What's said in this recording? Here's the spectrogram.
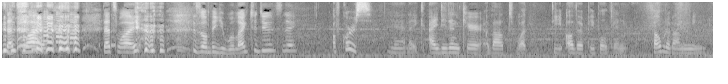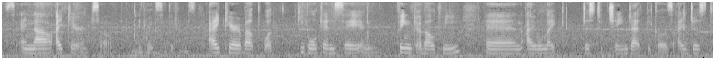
that's why. that's why. Is it something you would like to do today? Of course. Yeah, like I didn't care about what the other people can thought about me and now I care so it makes a difference. I care about what people can say and think about me and I would like just to change that because I just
